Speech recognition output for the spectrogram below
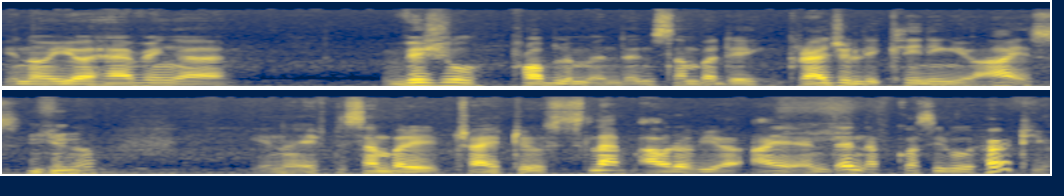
you know you're having a visual problem and then somebody gradually cleaning your eyes you Mhm. know. You know if somebody try to slap out of your eye and then of course it will hurt you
